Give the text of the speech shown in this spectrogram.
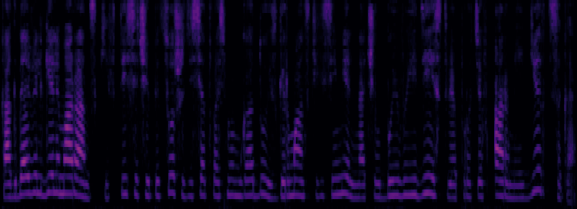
Когда Вильгельм Аранский в 1568 году из германских земель начал боевые действия против армии герцога,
